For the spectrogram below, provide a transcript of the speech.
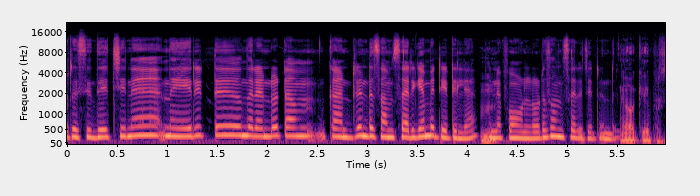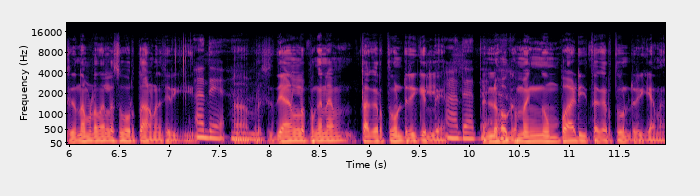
പ്രസിദ്ധേച്ചിനെ നേരിട്ട് ഒന്ന് രണ്ടു വട്ടം കണ്ടിട്ടുണ്ട്. സംസാരിക്കാൻ പറ്റിയിട്ടില്ല. പിന്നെ ഫോണിലൂടെ സംസാരിച്ചിട്ടുണ്ട്. ഓക്കെ. പ്രസിദ്ധ നമ്മുടെ നല്ല സുഹൃത്താണ് ശരിക്കും. അതെ. പ്രസിദ്ധയാണല്ലോ ഇപ്പൊ ഇങ്ങനെ തകർത്തുകൊണ്ടിരിക്കില്ലേ? ലോകമെങ്ങും പാടി തകർത്തുകൊണ്ടിരിക്കുകയാണ്.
